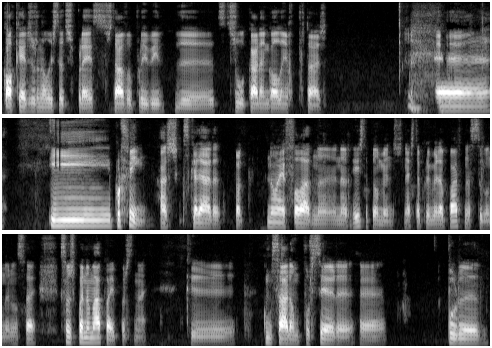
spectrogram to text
qualquer jornalista de Expresso estava proibido de, de se deslocar a Angola em reportagem. Uh, e, por fim, acho que se calhar pronto, não é falado na, na, revista, pelo menos nesta primeira parte, na segunda não sei, que são os Panama Papers, não é? Que começaram por ser. Uh, por, uh,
